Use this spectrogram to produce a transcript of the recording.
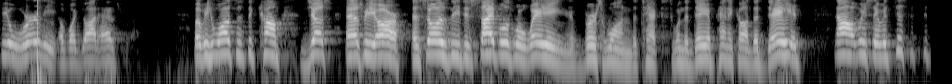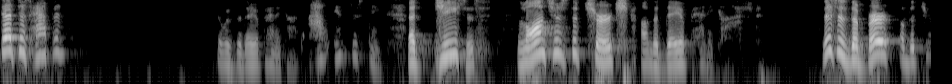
feel worthy of what God has for us. But He wants us to come just as we are. And so, as the disciples were waiting, verse 1, the text, when the day of Pentecost, the day it, now we say, well, just, did that just happen? It was the day of Pentecost. How interesting that Jesus launches the church on the day of Pentecost. This is the birth of the church.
